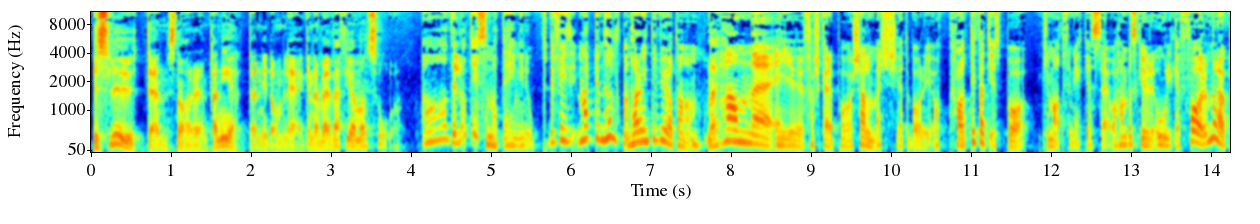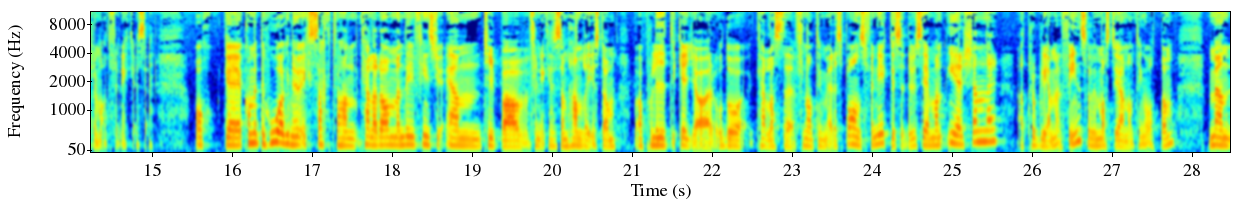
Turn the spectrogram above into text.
besluten snarare än planeten i de lägena. Varför gör man så? Ja, det låter ju som att det hänger ihop. Det finns, Martin Hultman, har du intervjuat honom? Nej. Han eh, är ju forskare på Chalmers i Göteborg och har tittat just på klimatförnekelse och han beskriver olika former av klimatförnekelse. Och eh, jag kommer inte ihåg nu exakt vad han kallar dem, men det finns ju en typ av förnekelse som handlar just om vad politiker gör och då kallas det för någonting med responsförnekelse, det vill säga man erkänner att problemen finns och vi måste göra någonting åt dem, men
